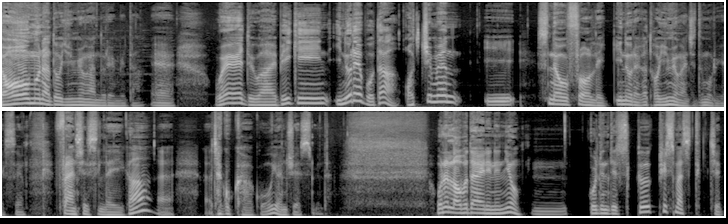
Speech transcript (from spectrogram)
너무나도 유명한 노래입니다. 예. Where do I begin? 이 노래보다 어쩌면 이 Snow Frolic 이 노래가 더 유명한지도 모르겠어요. 프란시스 레이가 작곡하고 연주했습니다. 오늘 Love Diary는요. 음, 골든 디스크 크리스마스 특집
